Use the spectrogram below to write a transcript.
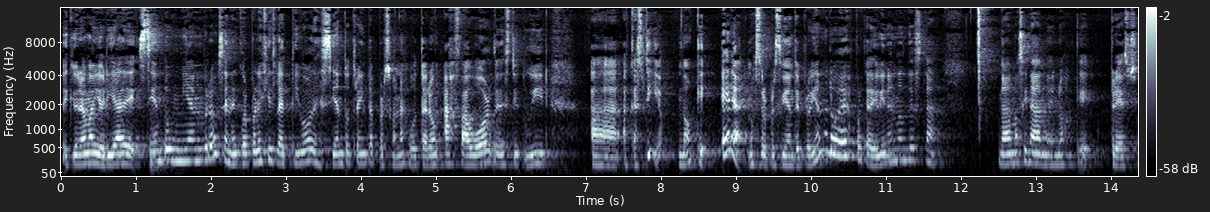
de que una mayoría de 101 miembros en el cuerpo legislativo de 130 personas votaron a favor de destituir a, Castillo, ¿no? que era nuestro presidente, pero ya lo es porque adivinen dónde está nada más y nada menos que preso.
